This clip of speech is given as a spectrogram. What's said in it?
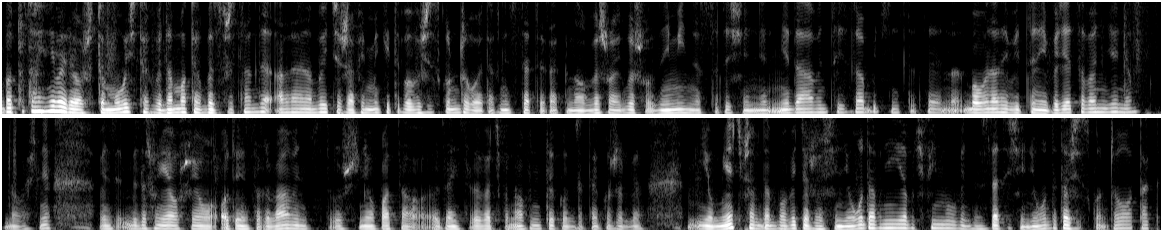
Bo tutaj nie będę już to mówić, tak wiadomo, tak bez przesady, ale no wiecie, że filmiki typowe się skończyły, tak niestety, tak no wyszło jak wyszło z nimi, niestety się nie, nie da więcej zrobić, niestety, no, bo na tej witrynie wiecie co będzie, nie? No właśnie, więc zresztą ja już ją odinstalowałem, więc to już nie opłaca zainstalować ponownie, tylko dlatego, żeby ją mieć, prawda, bo wiecie, że się nie uda w niej robić filmu, więc niestety się nie uda, to się skończyło, tak.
